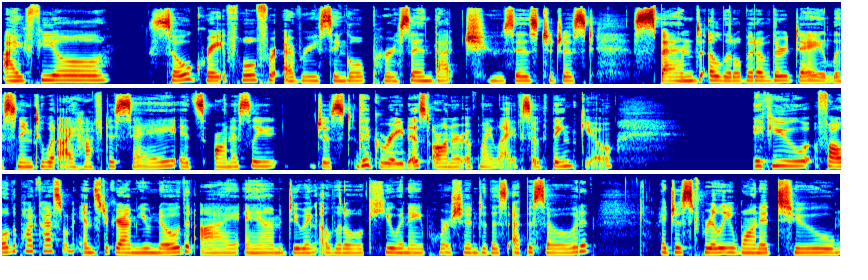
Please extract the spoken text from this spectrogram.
I feel so grateful for every single person that chooses to just spend a little bit of their day listening to what I have to say. It's honestly just the greatest honor of my life. So thank you. If you follow the podcast on Instagram, you know that I am doing a little Q&A portion to this episode. I just really wanted to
